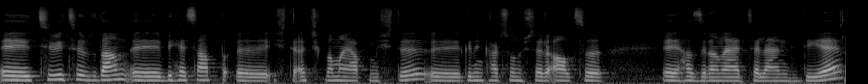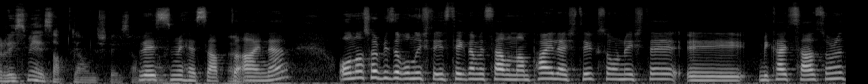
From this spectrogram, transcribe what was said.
Ee, Twitter'dan e, bir hesap e, işte açıklama yapmıştı. E, Green Card sonuçları 6 e, Haziran'a ertelendi diye. Resmi hesaptı yanlış değilsem. Resmi hesaptı Evet. aynen. Ondan sonra biz de bunu işte Instagram hesabından paylaştık. Sonra işte e, birkaç saat sonra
